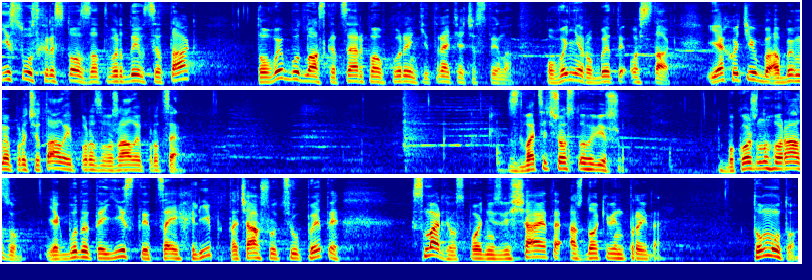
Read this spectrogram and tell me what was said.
Ісус Христос затвердив це так, то ви, будь ласка, церква в Коринті, третя частина, повинні робити ось так. І я хотів би, аби ми прочитали і порозважали про це. З 26 го віршу. Бо кожного разу, як будете їсти цей хліб та чашу цю пити, смерть Господню звіщаєте, аж доки він прийде. Тому то,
